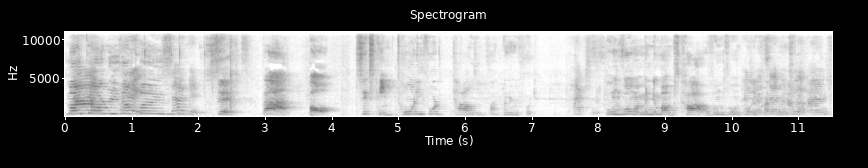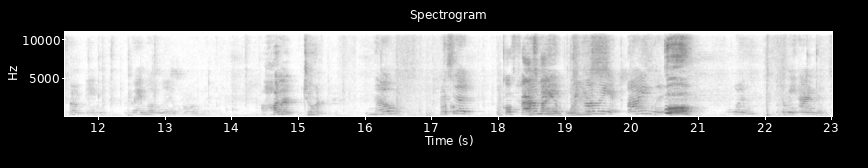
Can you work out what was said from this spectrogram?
My nine, car is a eight, buzz. seven, Six, five, four, 16, 24,540. Paxton. Boom, boom, I'm in your mom's car. Boom, boom. Holy crap. said, how many islands from in Rainbow Land are there? 100, 200. No. I Look- said Look how how fast I am, boys. how many islands? Oh! One. How many islands?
